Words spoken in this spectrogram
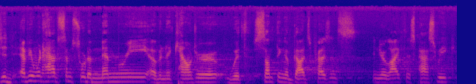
Did everyone have some sort of memory of an encounter with something of God's presence in your life this past week?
